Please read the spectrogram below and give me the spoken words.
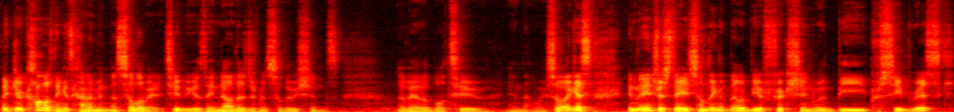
like your color thing is kind of been accelerated too because they know there's different solutions available too in that way. So I guess in the interest stage, something that would be a friction would be perceived risk.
